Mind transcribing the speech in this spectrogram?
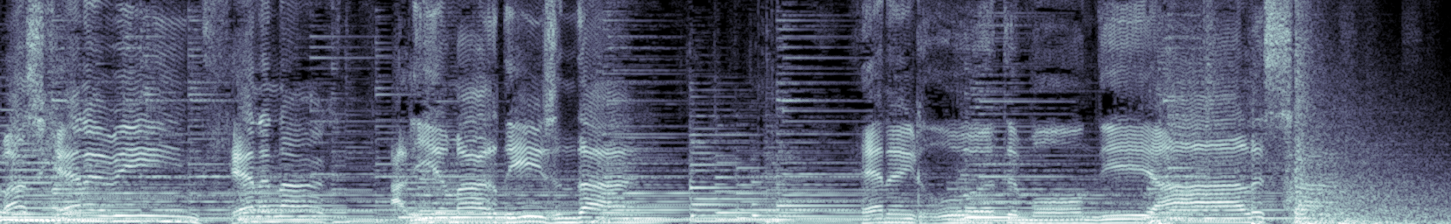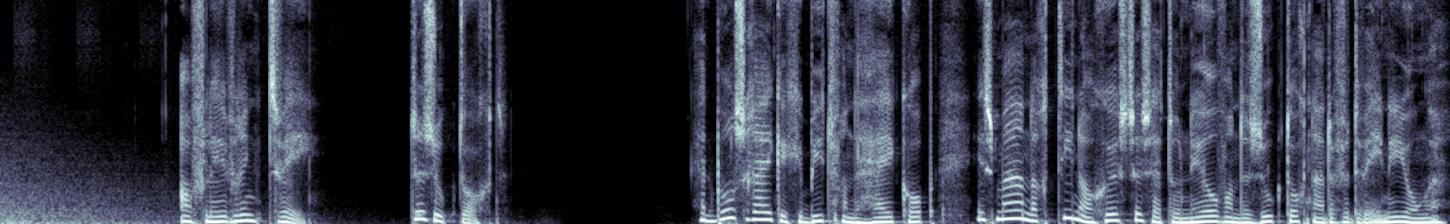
Was geen wind, geen nacht, alleen maar deze dag. En een grote mond die alles zag. Aflevering 2. De zoektocht. Het bosrijke gebied van de Heikop is maandag 10 augustus het toneel van de zoektocht naar de verdwenen jongen.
